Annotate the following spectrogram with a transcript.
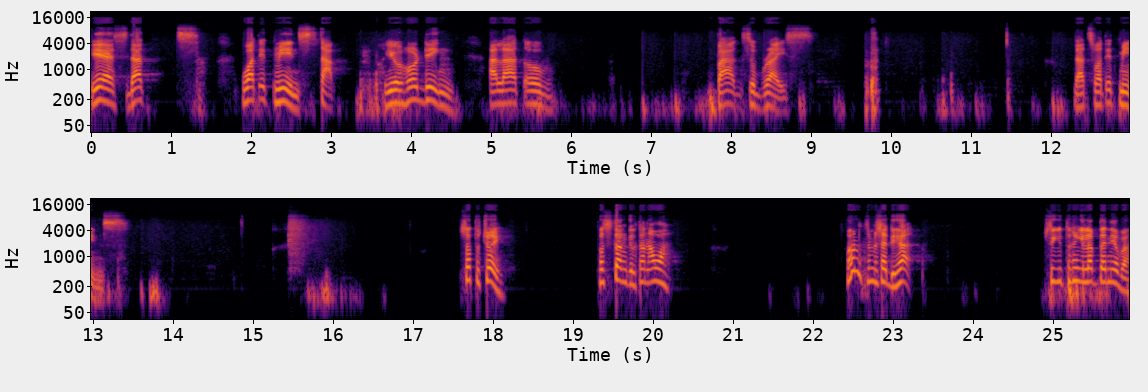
yes, that's what it means, stock. You're hoarding a lot of bags of rice. That's what it means. Sa to, Choy? Tapos tanggil, tanawa. Ano, sama siya diha? Sige, ito yung ilabtan niya ba?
